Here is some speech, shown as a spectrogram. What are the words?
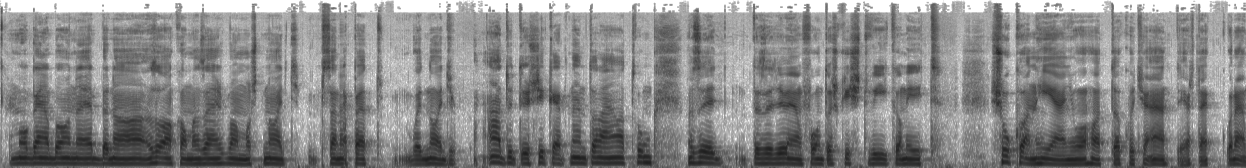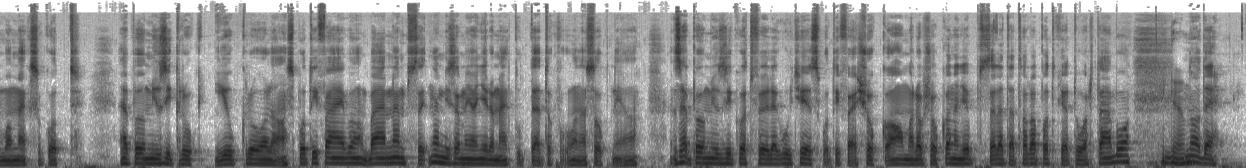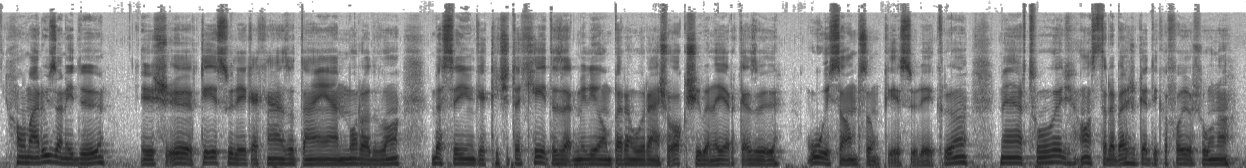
magában ebben az alkalmazásban most nagy szerepet, vagy nagy átütő sikert nem találhatunk, az egy, ez egy olyan fontos kis tweak, amit sokan hiányolhattak, hogyha áttértek korábban megszokott Apple Music-ról a Spotify-ba, bár nem, nem hiszem, hogy annyira meg tudtátok volna szokni az Apple Music-ot, főleg úgy, hogy a Spotify sokkal hamarabb, sokkal nagyobb szeletet harapott ki a tortából. Igen. Na de, ha már üzemidő, és készülékek házatáján maradva beszéljünk egy kicsit egy 7000 millió per órás aksiben érkező új Samsung készülékről, mert hogy azt rebesgetik a folyosón a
